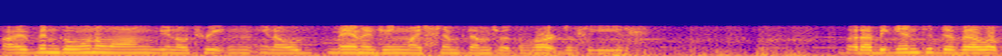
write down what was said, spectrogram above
I've been going along, you know, treating, you know, managing my symptoms with the heart disease. But I begin to develop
